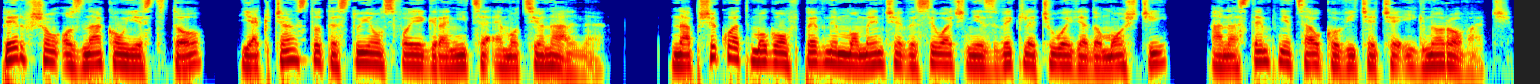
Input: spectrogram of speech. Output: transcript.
Pierwszą oznaką jest to, jak często testują swoje granice emocjonalne. Na przykład mogą w pewnym momencie wysyłać niezwykle czułe wiadomości, a następnie całkowicie cię ignorować.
